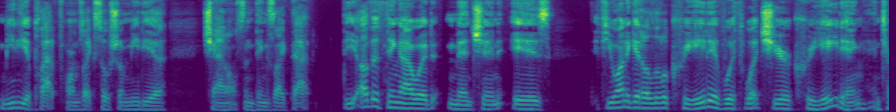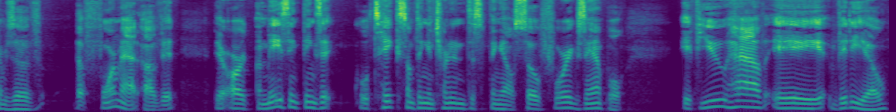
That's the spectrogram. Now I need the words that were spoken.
media platforms like social media channels and things like that. The other thing I would mention is if you want to get a little creative with what you're creating in terms of the format of it, there are amazing things that will take something and turn it into something else. So, for example, if you have a video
